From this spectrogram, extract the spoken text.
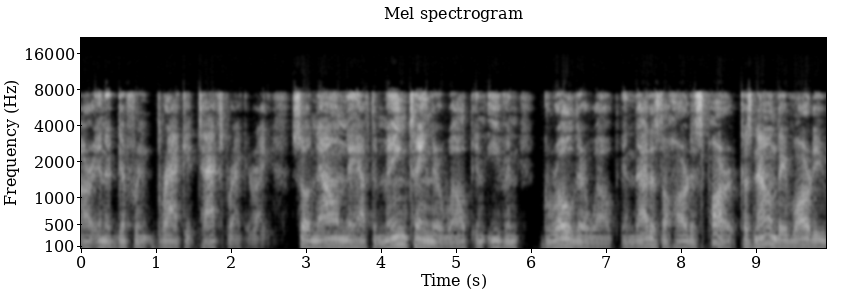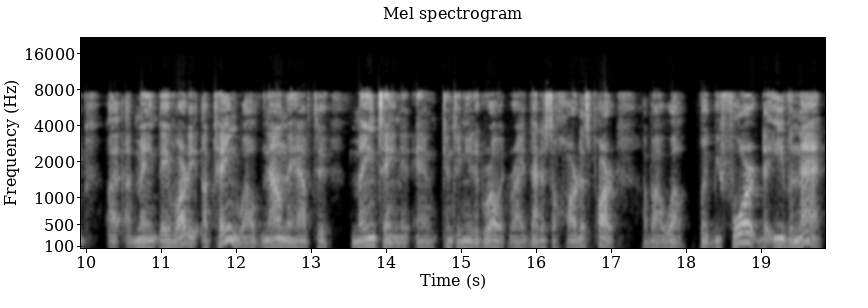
are in a different bracket, tax bracket, right? So now they have to maintain their wealth and even grow their wealth, and that is the hardest part because now they've already, uh, mean, they've already obtained wealth. Now they have to maintain it and continue to grow it, right? That is the hardest part about wealth. But before the, even that,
